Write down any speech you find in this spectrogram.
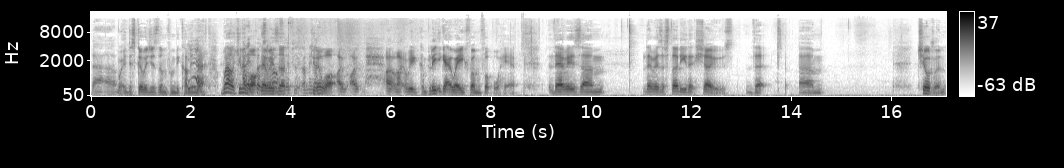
that um, Well, it discourages them from becoming Yeah. refs. Well, do you know and what? There is off. a. If- I mean, Do you know what? I, I, I like we completely get away from football here. There is um, there is a study that shows that um, children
